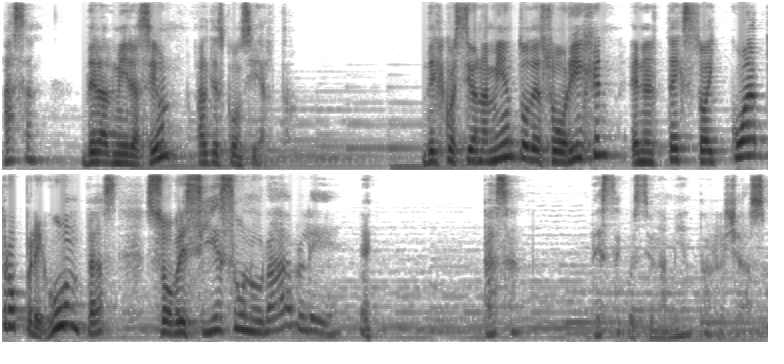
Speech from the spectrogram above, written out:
Pasan de la admiración al desconcierto. Del cuestionamiento de su origen en el texto hay cuatro preguntas sobre si es honorable. Pasan de este cuestionamiento al rechazo.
